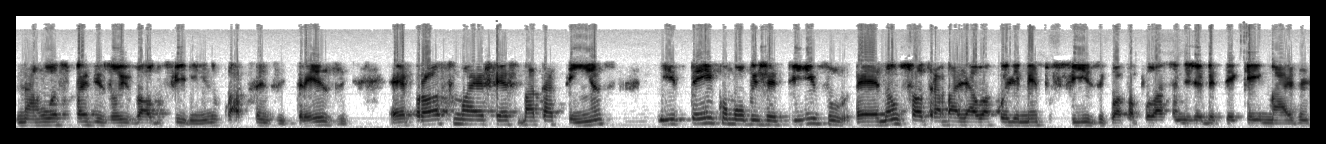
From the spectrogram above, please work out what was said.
na rua Supervisor Ivaldo Firino, 413, é próximo à FS Batatinhas, e tem como objetivo é, não só trabalhar o acolhimento físico à população LGBTQI, em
